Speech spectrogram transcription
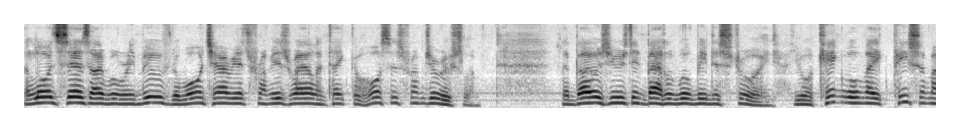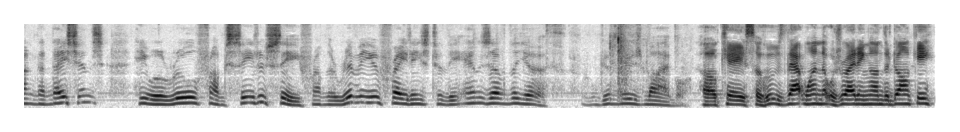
The Lord says, I will remove the war chariots from Israel and take the horses from Jerusalem. The bows used in battle will be destroyed. Your king will make peace among the nations. He will rule from sea to sea, from the river Euphrates to the ends of the earth. Good News Bible. Okay, so who's that one that was riding on the donkey?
